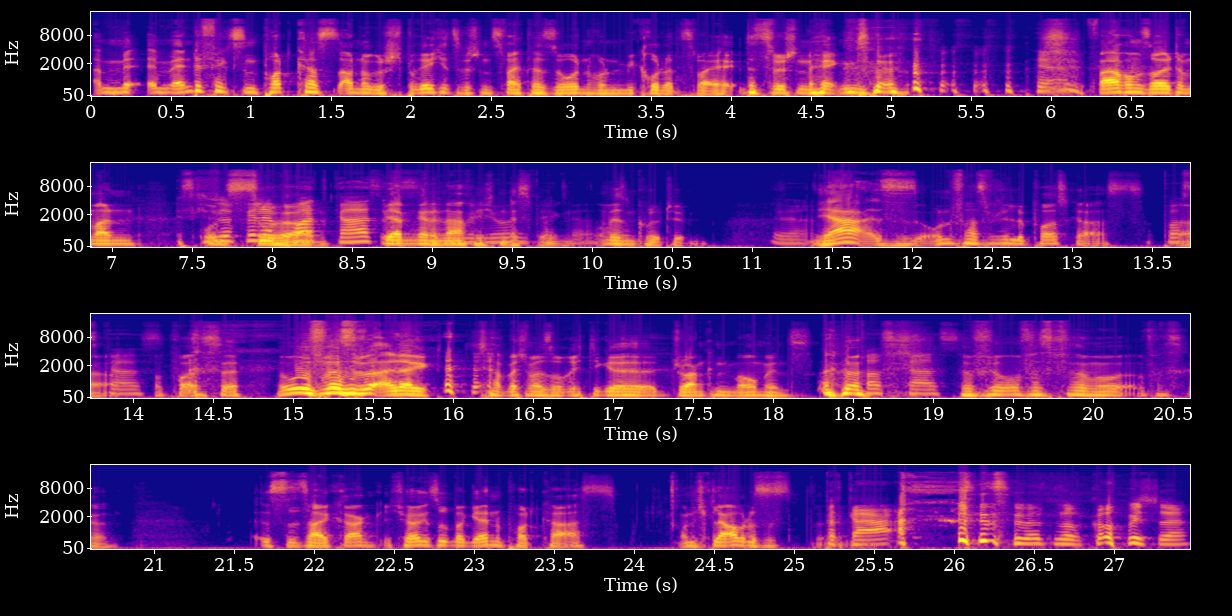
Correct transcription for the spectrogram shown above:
im Endeffekt sind Podcasts auch nur Gespräche zwischen zwei Personen, wo ein Mikro dazwischen hängt. ja. Warum sollte man. Es gibt uns so viele zuhören. Podcasts. Wir haben keine Nachrichten Millionen deswegen. Podcasts. Und wir sind coole Typen. Ja. Ja, es ist unfassbar viele Podcasts. Podcasts. Ja, Post, äh, Alter, ich habe manchmal so richtige drunken Moments. Podcast. so viel unfassbar Mo- Podcast. Ist total krank. Ich höre super gerne Podcasts. Und ich glaube, das ist. Podcast. das wird noch komischer.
